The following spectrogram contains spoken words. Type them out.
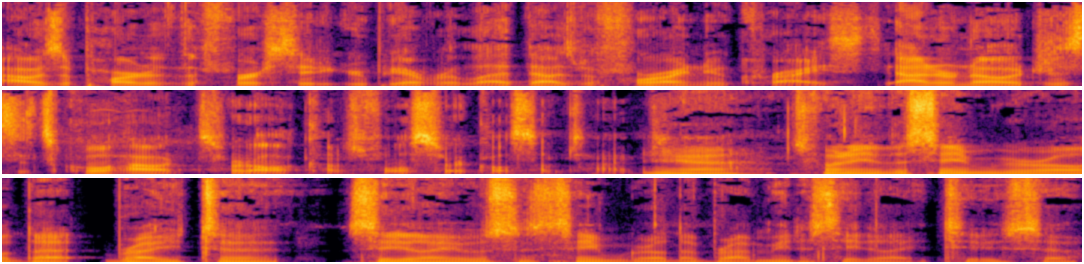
I was a part of the first city group you ever led. That was before I knew Christ. I don't know. It just it's cool how it sort of all comes full circle sometimes. Yeah, it's funny. The same girl that brought you to City Light was the same girl that brought me to City Light too. So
